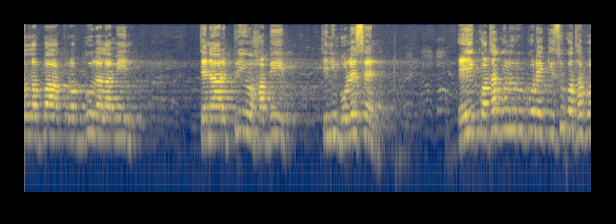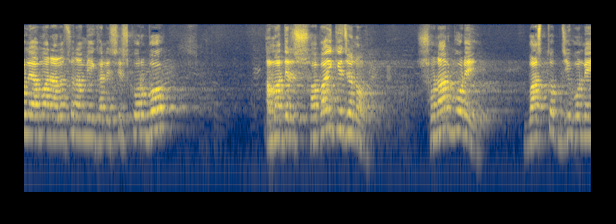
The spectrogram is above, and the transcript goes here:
আল্লাহ পাক রব্বুল আলমিন তেনার প্রিয় হাবিব তিনি বলেছেন, এই কথাগুলোর উপরে কিছু কথা বলে আমার আলোচনা আমি এখানে শেষ করব। আমাদের সবাইকে যেন শোনার পরে বাস্তব জীবনে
